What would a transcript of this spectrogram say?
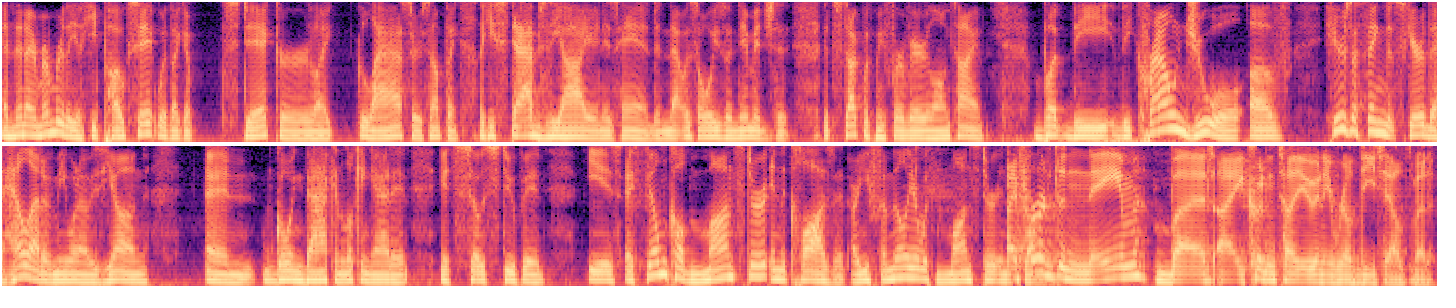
And then I remember that he pokes it with like a stick or like glass or something. Like he stabs the eye in his hand, and that was always an image that that stuck with me for a very long time. But the the crown jewel of here's a thing that scared the hell out of me when I was young, and going back and looking at it, it's so stupid. Is a film called Monster in the Closet. Are you familiar with Monster in the Closet? I've Closet? heard the name, but I couldn't tell you any real details about it.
